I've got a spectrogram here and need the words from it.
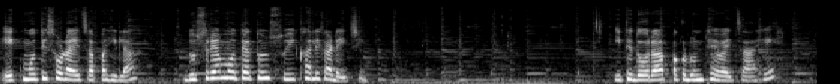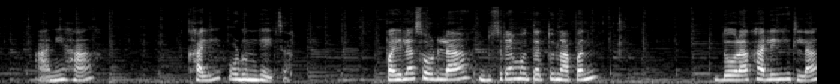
एक मोती सोडायचा पहिला दुसऱ्या मोत्यातून सुई खाली काढायची. इथे दोरा पकडून ठेवायचा आहे आणि हा खाली ओढून घ्यायचा. पहिला सोडला दुसऱ्या मोत्यातून आपण दोरा खाली घेतला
